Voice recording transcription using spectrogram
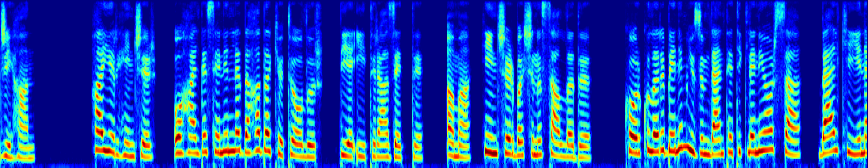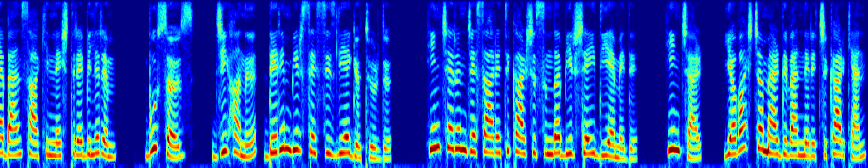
Cihan. Hayır Hinçer, O halde seninle daha da kötü olur, diye itiraz etti. Ama Hincher başını salladı. Korkuları benim yüzümden tetikleniyorsa, belki yine ben sakinleştirebilirim. Bu söz, Cihan'ı derin bir sessizliğe götürdü. Hincher'ın cesareti karşısında bir şey diyemedi. Hincher, yavaşça merdivenleri çıkarken,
